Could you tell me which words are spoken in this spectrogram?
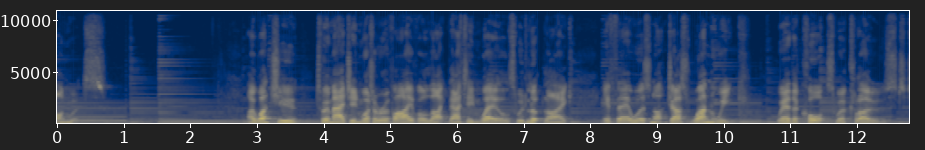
onwards. I want you to imagine what a revival like that in Wales would look like if there was not just one week where the courts were closed,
